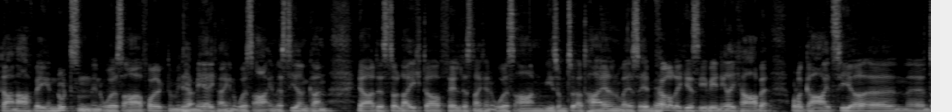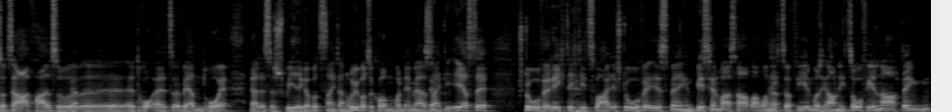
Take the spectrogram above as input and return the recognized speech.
danach, welchen Nutzen in den USA erfolgt. Und je ja. mehr ich nach in den USA investieren kann, ja, desto leichter fällt es nach den USA ein Visum zu erteilen, weil es eben ja. förderlich ist, je weniger ich habe oder gar jetzt hier äh, ein Sozialfall zu, ja. äh, dro äh, zu werden drohe, ja, desto schwieriger wird es dann rüberzukommen. Von dem her ist ja. die erste Stufe richtig. Die zweite Stufe ist, wenn ich ein bisschen was habe, aber nicht so viel, muss ich auch nicht so viel nachdenken.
